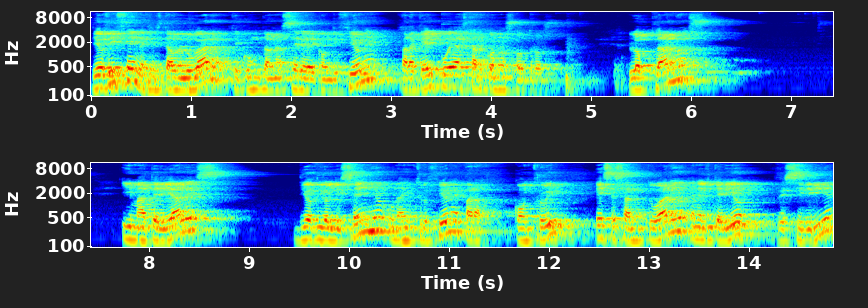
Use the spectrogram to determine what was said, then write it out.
Dios dice, necesita un lugar que cumpla una serie de condiciones para que Él pueda estar con nosotros. Los planos y materiales, Dios dio el diseño, unas instrucciones para construir ese santuario en el que Dios residiría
